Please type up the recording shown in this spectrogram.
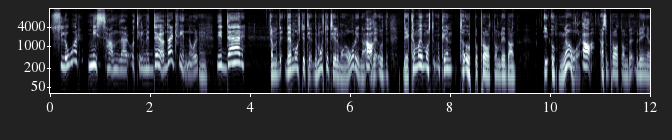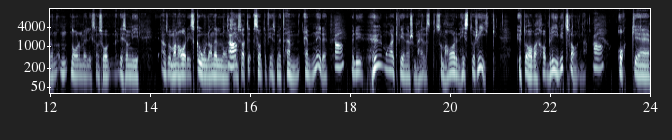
slår, misshandlar och till och med dödar kvinnor. Mm. Det är där... Ja, men det, det, måste ju till, det måste till många år innan. Ja. Det, det kan man ju, måste man kunna ta upp och prata om redan i unga år. Ja, Alltså prata om värderingar och normer liksom så, liksom i, alltså man har i skolan eller någonting Ja. så, att det, så att det finns med ett äm, ämne i det. ja, Men det är hur många kvinnor som helst som har en historik utav att ha blivit slagna. Och eh,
